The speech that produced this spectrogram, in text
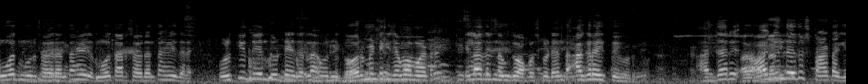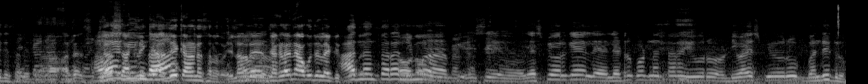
ಮೂವತ್ತ್ಮೂರು ಸಾವಿರ ಅಂತ ಹೇಳಿ ಮೂವತ್ತಾರು ಸಾವಿರ ಅಂತ ಹೇಳಿದ್ದಾರೆ. ಉಳ್ಕಿದ್ದು ಏನು ದುಡ್ಡು ಇದಲ್ಲ ಒಂದು ಗೌರ್ಮೆಂಟಿಗೆ ಜಮಾ ಮಾಡ್ರಿ ಇಲ್ಲಾಂದ್ರೆ ನಮಗೆ ವಾಪಸ್ ಕೊಡಿ ಅಂತ ಆಗ್ರಹ ಇತ್ತು ಇವ್ರದ್ದು. ಅದರ ಆಗಿಂದ ಇದು ಸ್ಟಾರ್ಟ್ ಆಗಿದೆ ಸರ್ ಇದು. ಅದೇ ಕ್ಲಾಸ್ ಆಗ್ಲಿಕ್ಕೆ ಅದೇ ಕಾರಣ ಸರ್ ಅದು. ಇಲ್ಲಾಂದ್ರೆ ಜಗಳನೇ ಆಗುದಿಲ್ಲ. ಆದ ನಂತರ ನಿಮ್ಮ ಎಸ್ ಪಿ ಅವ್ರಿಗೆ ಲೆಟರ್ ಕೊಟ್ಟ ನಂತರ ಇವರು ಡಿವೈಎಸ್ ಪಿ ಅವರು ಬಂದಿದ್ರು.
